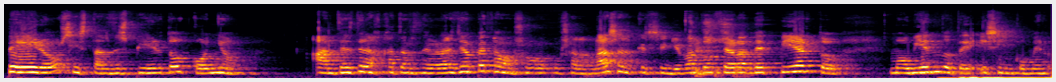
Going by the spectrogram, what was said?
Pero si estás despierto, coño, antes de las 14 horas ya empezamos a usar grasas, que si llevas Sí, sí, 12 sí. horas despierto, moviéndote y sin comer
